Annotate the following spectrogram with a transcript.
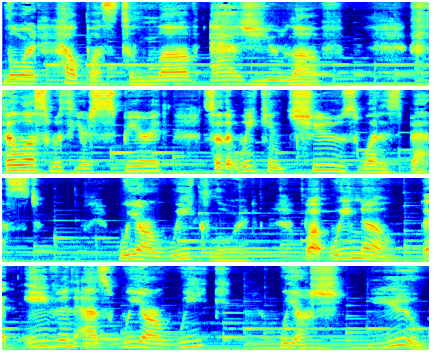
Lord, help us to love as you love. Fill us with your spirit so that we can choose what is best. We are weak, Lord, but we know that even as we are weak, we are you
